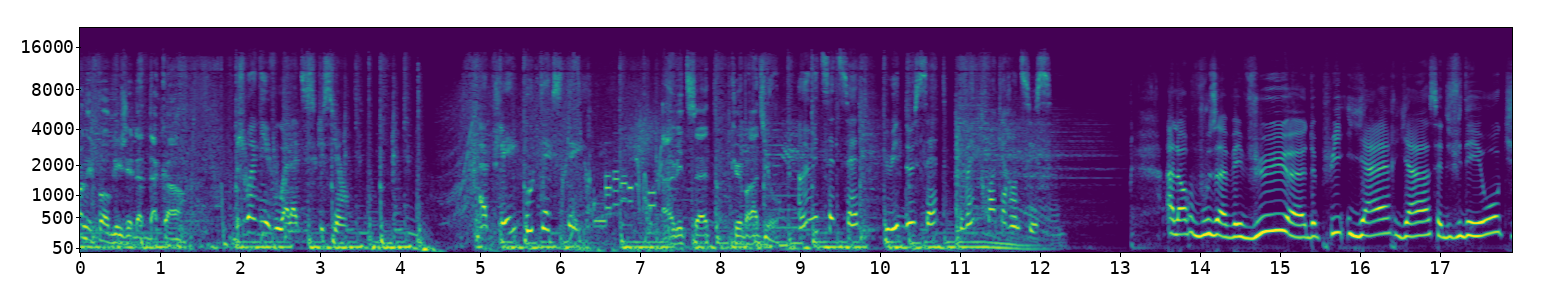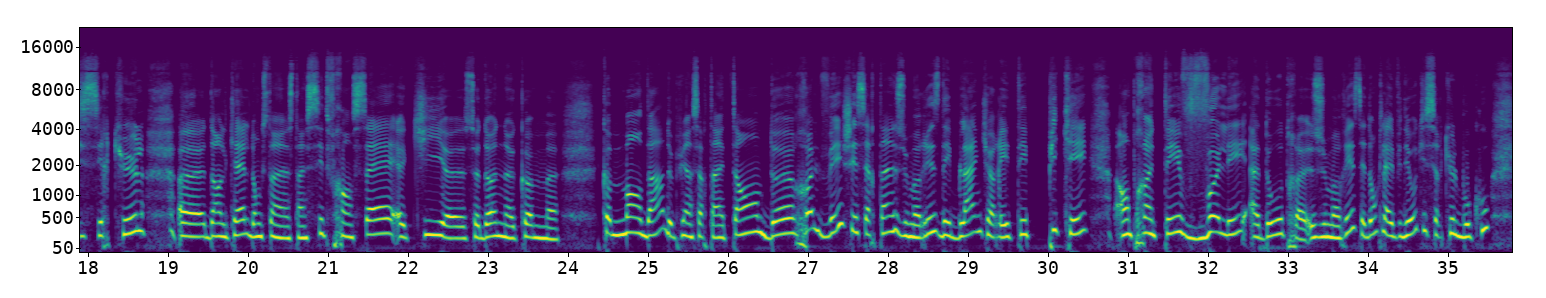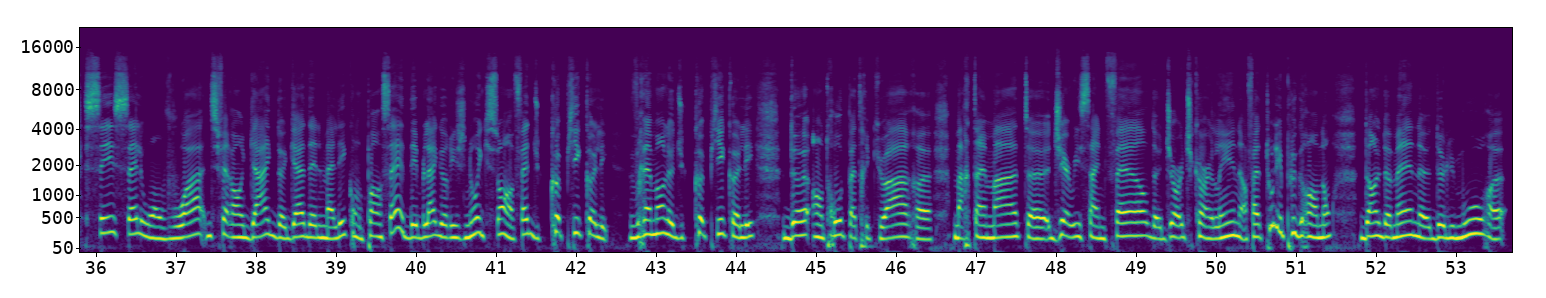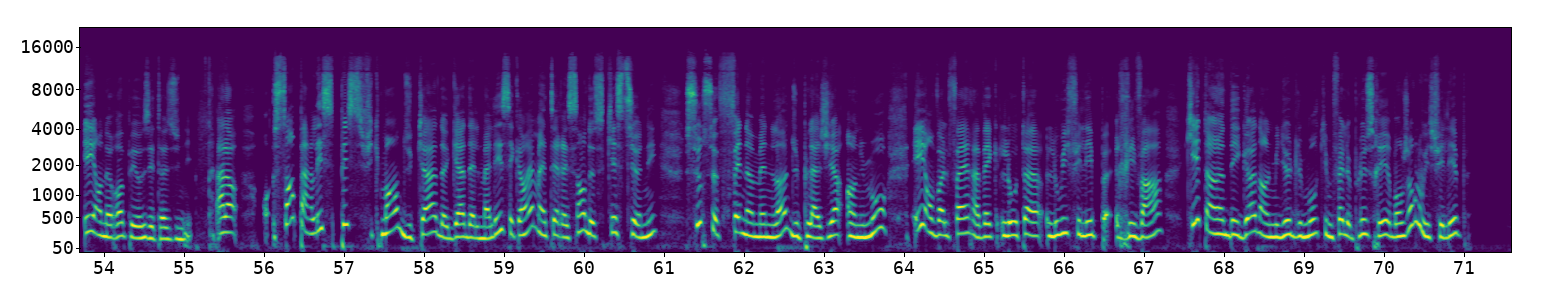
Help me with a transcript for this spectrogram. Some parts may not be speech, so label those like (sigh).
On n'est pas obligé d'être d'accord. Joignez-vous à la discussion. Appelez ou textez. 187 Cube Radio. 1877 827 2346. Alors, vous avez vu euh, depuis hier, il y a cette vidéo qui circule euh, dans lequel, donc c'est un, un site français euh, qui se donne comme comme mandat depuis un certain temps de relever chez certains humoristes des blagues qui auraient été piqué, emprunté, volé à d'autres humoristes. Et donc, la vidéo qui circule beaucoup, c'est celle où on voit différents gags de Gad Elmaleh qu'on pensait être des blagues originaux et qui sont en fait du copier-coller. Vraiment, là, du copier-coller de, entre autres, Patrick Huard, euh, Martin Matt, euh, Jerry Seinfeld, George Carlin, enfin, tous les plus grands noms dans le domaine de l'humour euh, et en Europe et aux États-Unis. Alors, sans parler spécifiquement du cas de Gad Elmaleh, c'est quand même intéressant de se questionner sur ce phénomène-là du plagiat en humour. Et on va le faire avec l'auteur Louis-Philippe Rivard, qui est un des gars dans le milieu de l'humour qui me fait le plus rire. Bonjour Louis-Philippe.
